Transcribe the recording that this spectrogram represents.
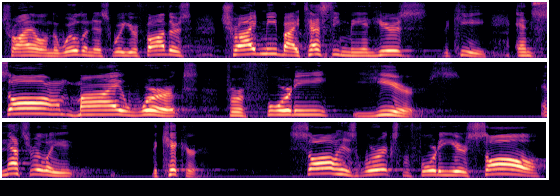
trial in the wilderness where your fathers tried me by testing me, and here's the key, and saw my works for 40 years. And that's really the kicker. Saw his works for 40 years, saw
